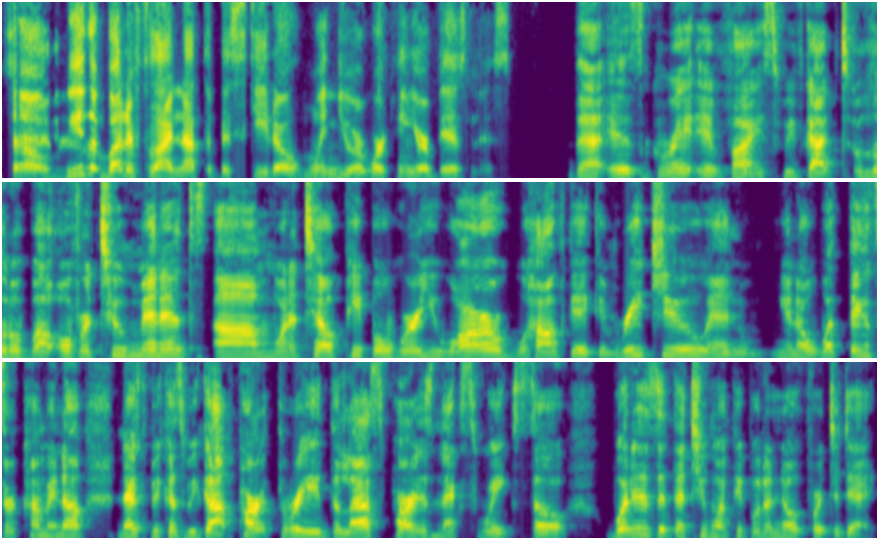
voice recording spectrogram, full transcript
so be the butterfly, not the mosquito when you are working your business. That is great advice. We've got a little bit over two minutes. Um, want to tell people where you are, how they can reach you, and you know what things are coming up next. Because we got part three. The last part is next week. So, what is it that you want people to know for today?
